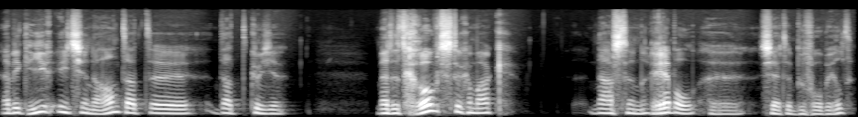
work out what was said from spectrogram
heb ik hier iets in de hand dat, dat kun je met het grootste gemak naast een Rebel zetten bijvoorbeeld.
